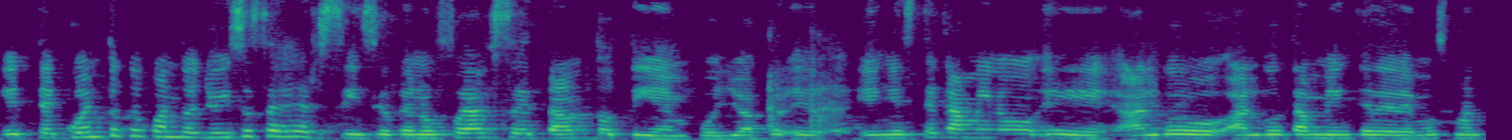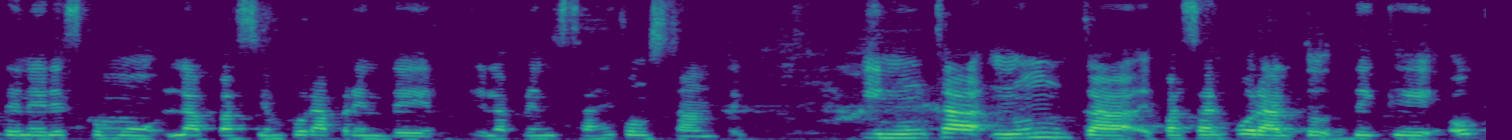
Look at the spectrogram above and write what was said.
eh, te cuento que cuando yo hice ese ejercicio, que no fue hace tanto tiempo, yo eh, en este camino algo, algo también que debemos mantener es como la pasión por aprender, el aprendizaje constante y nunca, nunca pasar por alto de que, ok,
